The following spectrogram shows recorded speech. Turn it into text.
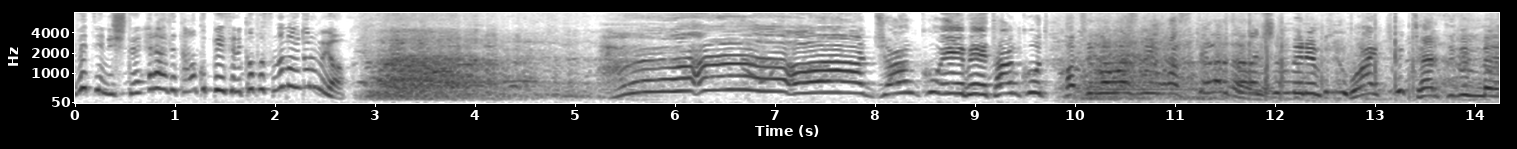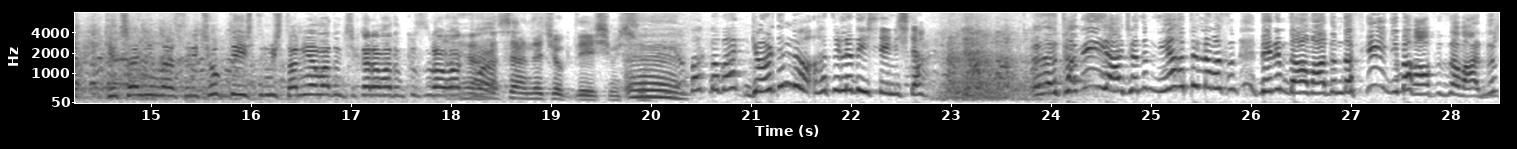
Evet enişte. Herhalde Tankut Bey seni kafasından uydurmuyor. Aa, Canku ebe Tankut hatırlamaz mıyım asker arkadaşım benim Vay tertibim be Geçen yıllar seni çok değiştirmiş tanıyamadım çıkaramadım kusura bakma Ya sen de çok değişmişsin. Ee, Bak baba gördün mü? Hatırladı işte eniştem. E, tabii ya canım niye hatırlamasın? Benim damadımda fil gibi hafıza vardır.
